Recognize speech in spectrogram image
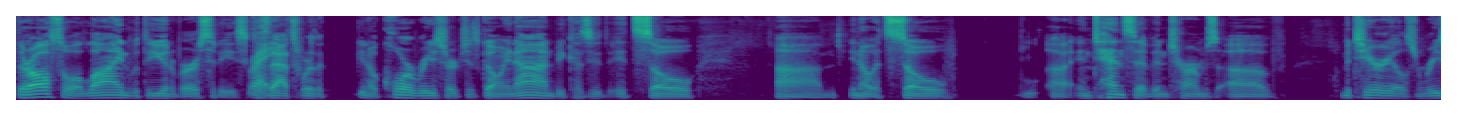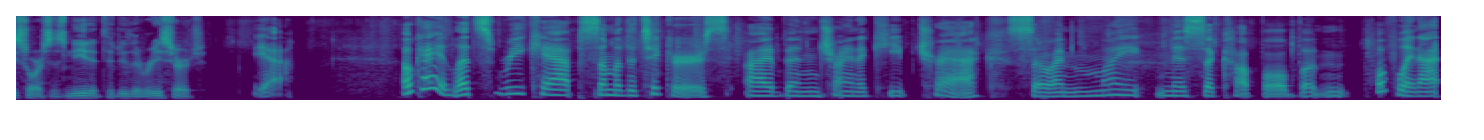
they're also aligned with the universities because Right. that's where the you know core research is going on because it, it's so um, you know it's so uh, intensive in terms of materials and resources needed to do the research. Yeah. Okay, let's recap some of the tickers. I've been trying to keep track, so I might miss a couple, but hopefully not.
